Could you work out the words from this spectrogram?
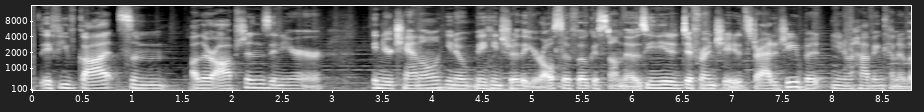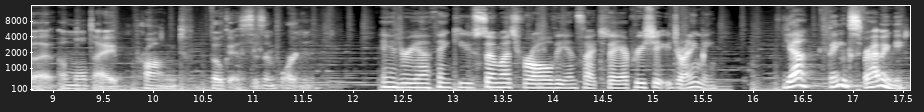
if you've got some other options in your in your channel, you know, making sure that you're also focused on those. You need a differentiated strategy, but you know, having kind of a, a multi-pronged focus is important. Andrea, thank you so much for all the insight today. I appreciate you joining me. Yeah, thanks for having me.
